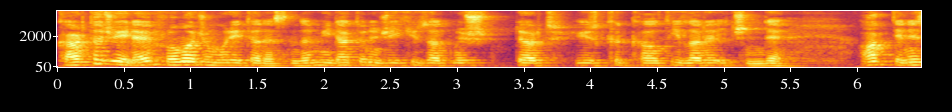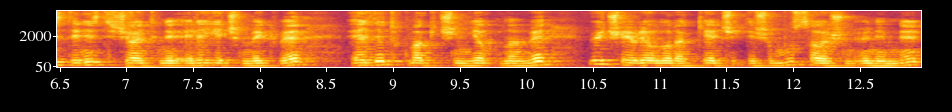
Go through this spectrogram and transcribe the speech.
Kartaca ile Roma Cumhuriyeti arasında M.Ö. 264-146 yılları içinde Akdeniz deniz ticaretini ele geçirmek ve elde tutmak için yapılan ve üç evre olarak gerçekleşen bu savaşın önemini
